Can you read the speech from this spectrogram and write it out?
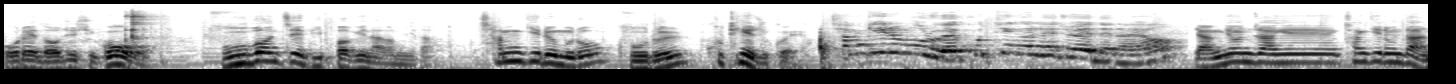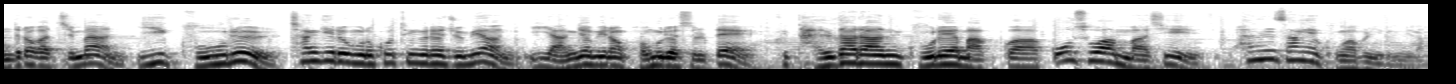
볼에 넣어주시고 두 번째 비법이 나갑니다. 참기름으로 굴을 코팅해 줄 거예요. 참기름으로 왜 코팅을 해줘야 되나요? 양념장에 참기름도 안 들어갔지만 이 굴을 참기름으로 코팅을 해주면 이 양념이랑 버무렸을 때 그 달달한 굴의 맛과 고소한 맛이 환상의 궁합을 이룹니다.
